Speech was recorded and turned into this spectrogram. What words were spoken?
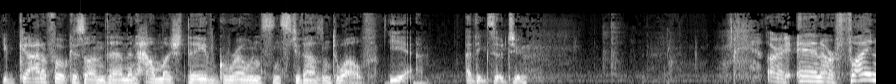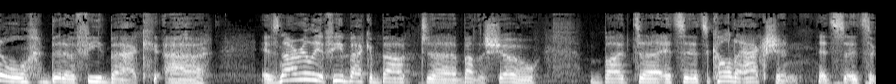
you got to focus on them and how much they've grown since 2012. Yeah, I think so too. All right, and our final bit of feedback uh, is not really a feedback about uh, about the show, but uh, it's it's a call to action. It's it's a,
